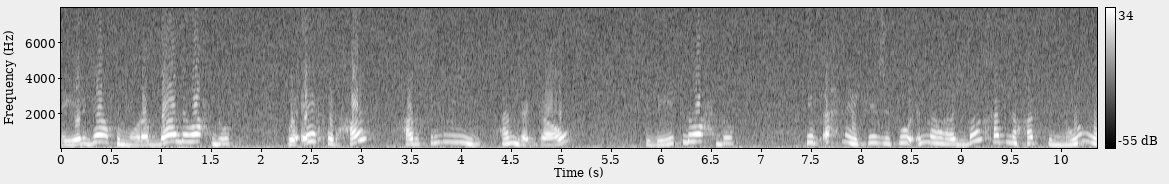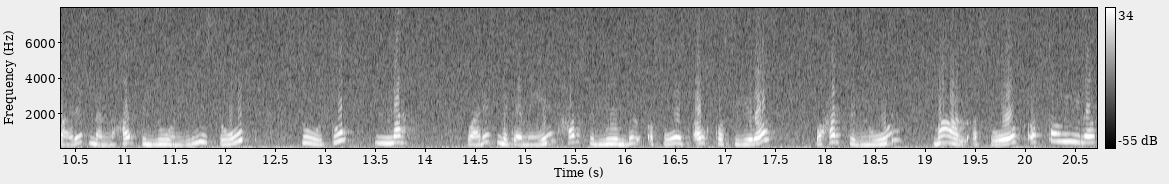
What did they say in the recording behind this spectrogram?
هيرجع في مربع لوحده. وآخر حرف حرف الميم. هنرجعه في بيت لوحده. يبقى إحنا يا KG two النهارده خدنا حرف النون وعرفنا إن حرف النون ليه صوت صوته ن. وعرفنا كمان حرف النون بالأصوات القصيرة وحرف النون مع الأصوات الطويلة.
